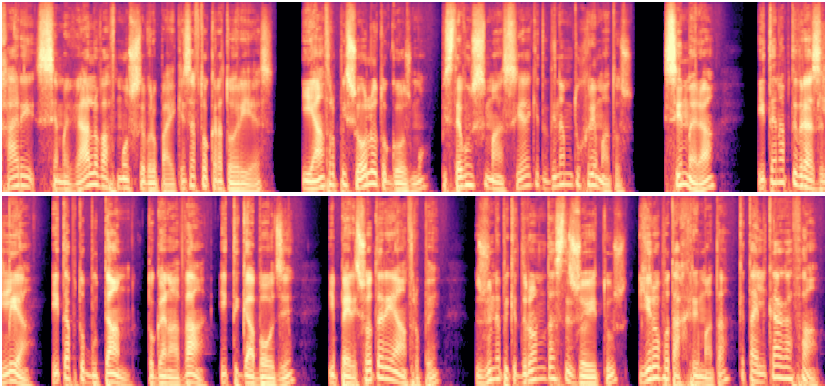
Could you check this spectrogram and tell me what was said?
Χάρη σε μεγάλο βαθμό στις ευρωπαϊκές αυτοκρατορίες, οι άνθρωποι σε όλο τον κόσμο πιστεύουν στη σημασία και τη δύναμη του χρήματος. Σήμερα, είτε είναι από τη Βραζιλία, είτε από τον Μπουτάν, τον Καναδά ή την Καμπότζη, οι περισσότεροι άνθρωποι ζουν επικεντρώνοντας τη ζωή τους γύρω από τα χρήματα και τα υλικά αγαθά.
